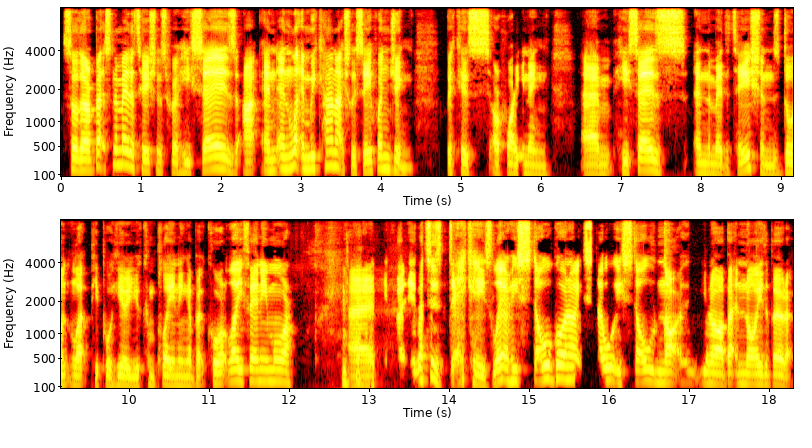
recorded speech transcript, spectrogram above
So there are bits in the meditations where he says, and and, and we can actually say whinging because or whining um, he says in the meditations, "Don't let people hear you complaining about court life anymore." Uh, this is decades later. He's still going out. He's still he's still not you know a bit annoyed about it,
